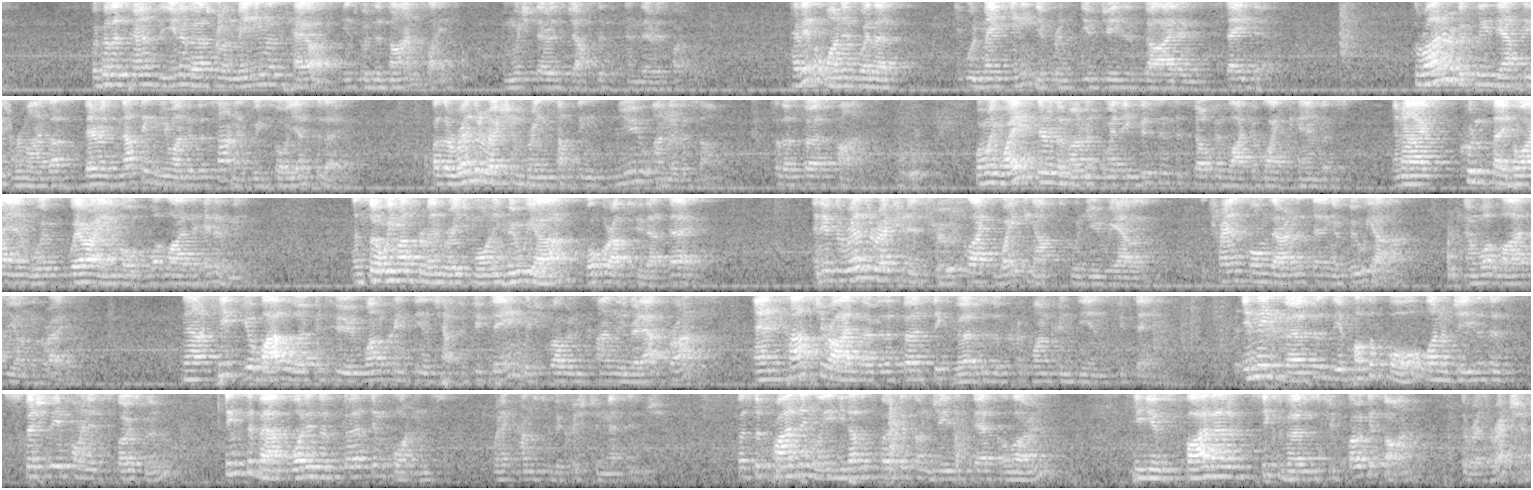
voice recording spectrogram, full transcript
Because it turns the universe from a meaningless chaos into a designed place in which there is justice and there is hope. Have you ever wondered whether it would make any difference if Jesus died and stayed dead? The writer of Ecclesiastes reminds us there is nothing new under the sun, as we saw yesterday. But the resurrection brings something new under the sun for the first time. When we wait, there is a moment when existence itself is like a blank canvas, and I couldn't say who I am, where I am, or what lies ahead of me. And so we must remember each morning who we are, what we're up to that day. And if the resurrection is true, it's like waking up to a new reality. It transforms our understanding of who we are and what lies beyond the grave. Now, keep your Bibles open to 1 Corinthians chapter 15, which Robin kindly read out for us, and cast your eyes over the first six verses of 1 Corinthians 15. In these verses, the Apostle Paul, one of Jesus' specially appointed spokesmen, thinks about what is of first importance when it comes to the Christian message. But surprisingly, he doesn't focus on Jesus' death alone. He gives five out of six verses to focus on the resurrection.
